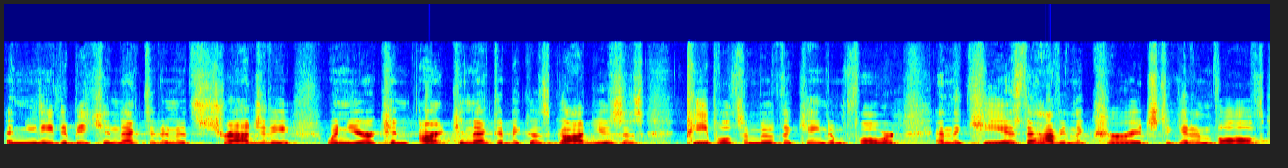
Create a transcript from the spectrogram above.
and you need to be connected. And it's tragedy when you con- aren't connected because God uses people to move the kingdom forward. And the key is to having the courage to get involved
